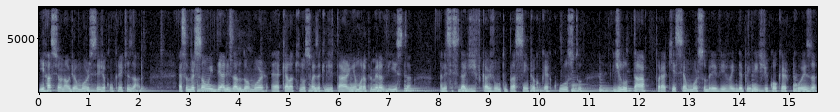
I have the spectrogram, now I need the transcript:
irracional de amor seja concretizada. Essa versão idealizada do amor é aquela que nos faz acreditar em amor à primeira vista, a necessidade de ficar junto para sempre a qualquer custo, de lutar para que esse amor sobreviva independente de qualquer coisa.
